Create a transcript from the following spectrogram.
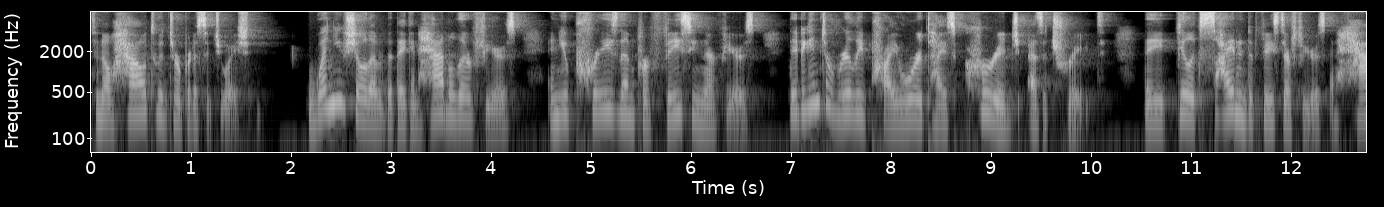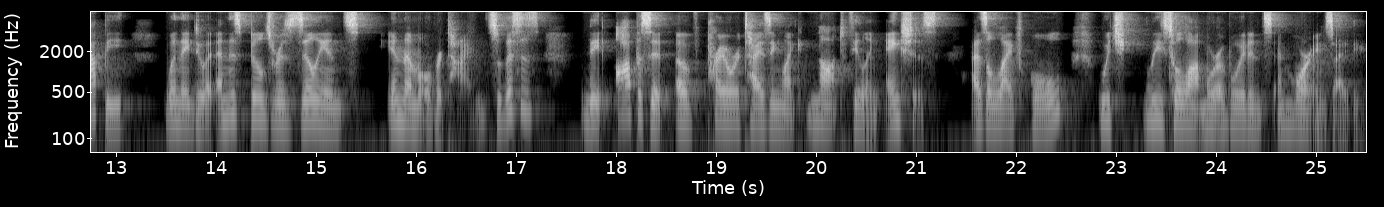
to know how to interpret a situation. When you show them that they can handle their fears and you praise them for facing their fears, they begin to really prioritize courage as a trait. They feel excited to face their fears and happy when they do it. And this builds resilience in them over time. So this is the opposite of prioritizing like not feeling anxious as a life goal, which leads to a lot more avoidance and more anxiety.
